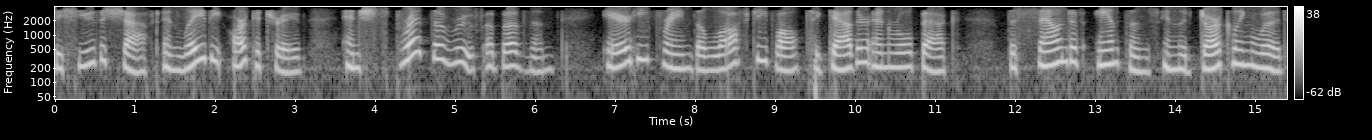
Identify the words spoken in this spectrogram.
to hew the shaft and lay the architrave and spread the roof above them, ere he framed the lofty vault to gather and roll back the sound of anthems in the darkling wood.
